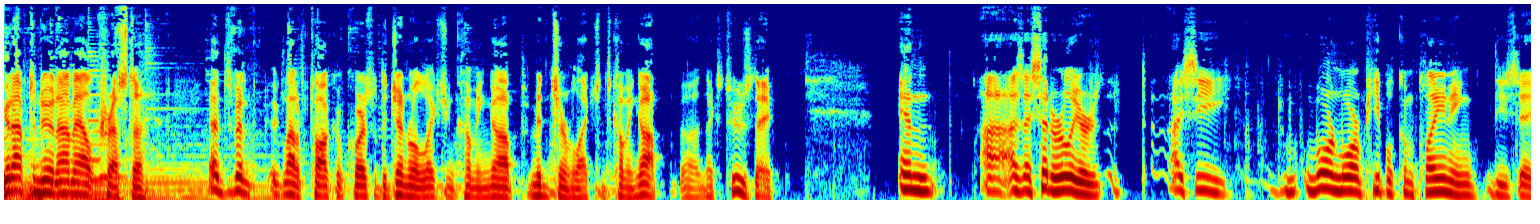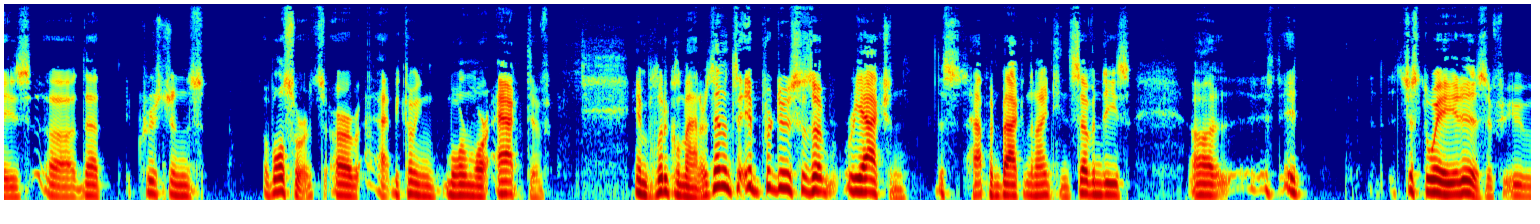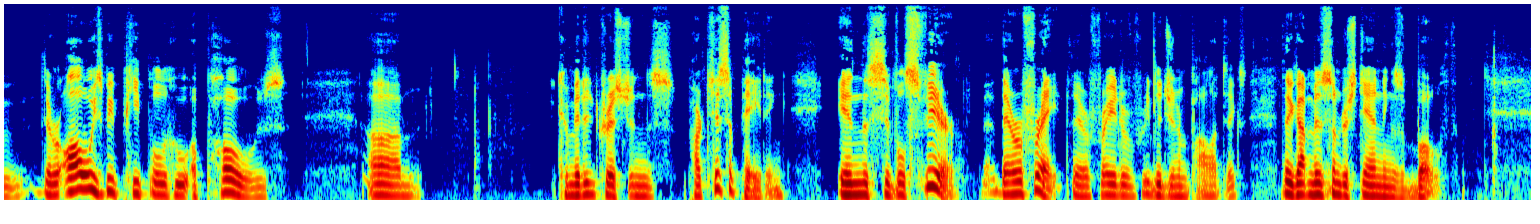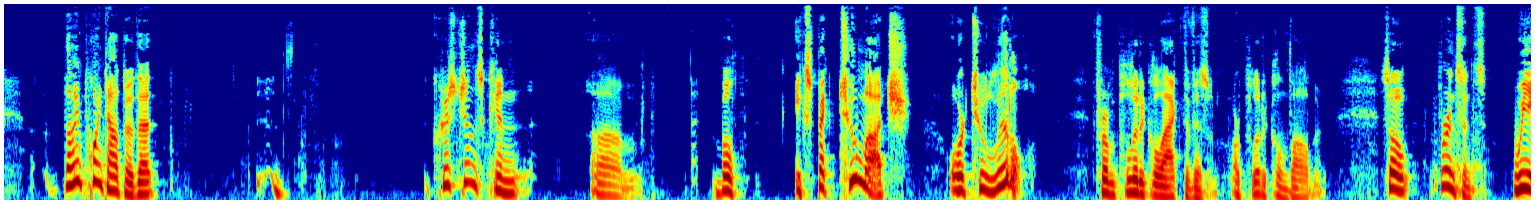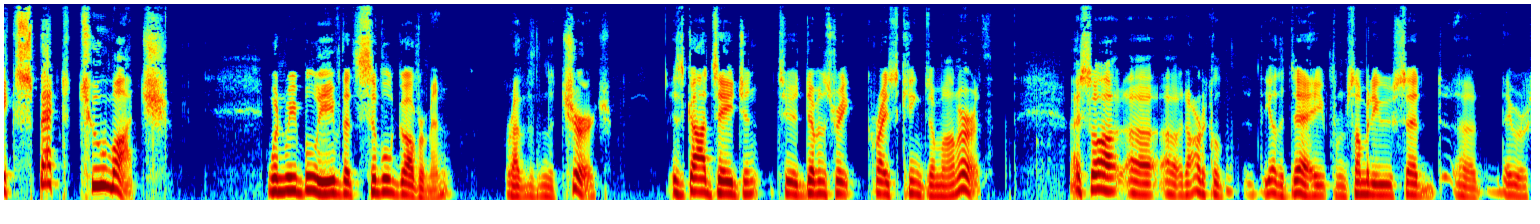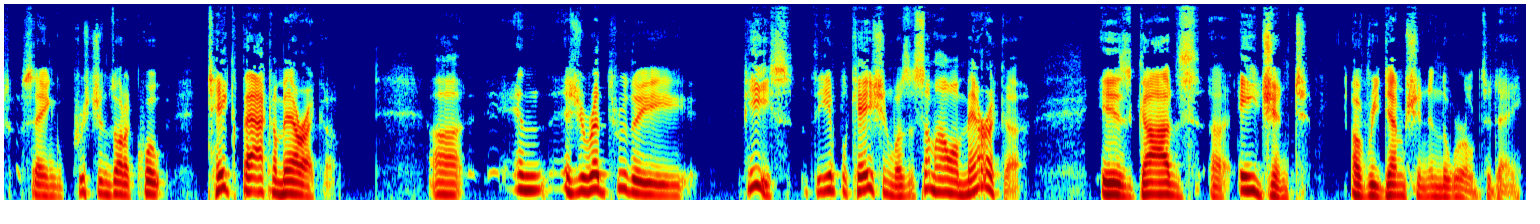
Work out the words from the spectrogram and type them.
Good afternoon. I'm Al Kresta. There's been a lot of talk, of course, with the general election coming up, midterm elections coming up uh, next Tuesday. And uh, as I said earlier, I see more and more people complaining these days uh, that Christians of all sorts are becoming more and more active in political matters, and it produces a reaction. This happened back in the 1970s. Uh, it, it it's just the way it is. If you, there will always be people who oppose um, committed Christians participating in the civil sphere. They're afraid. They're afraid of religion and politics. They've got misunderstandings of both. Let me point out, though, that Christians can um, both expect too much or too little from political activism or political involvement. So, for instance, we expect too much when we believe that civil government, rather than the church, is God's agent to demonstrate Christ's kingdom on earth. I saw uh, an article the other day from somebody who said uh, they were saying Christians ought to, quote, take back America. Uh, and as you read through the piece, the implication was that somehow America is God's uh, agent of redemption in the world today.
